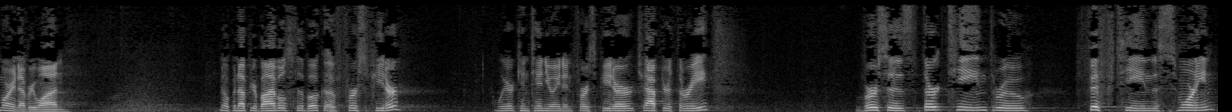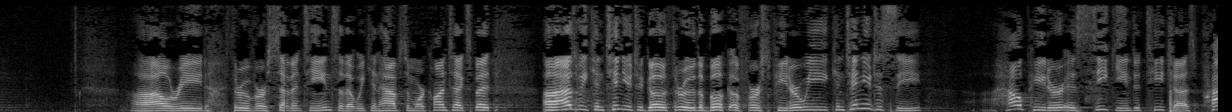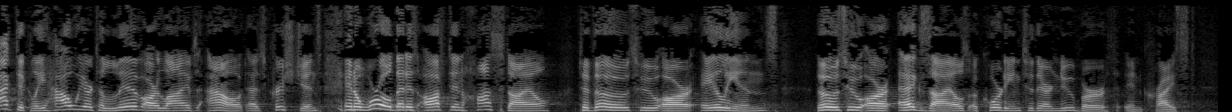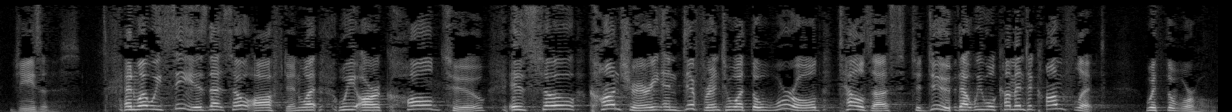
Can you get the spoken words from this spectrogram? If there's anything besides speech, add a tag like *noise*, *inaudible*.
Good morning, everyone. Open up your Bibles to the book of 1 Peter. We are continuing in 1 Peter chapter 3, verses 13 through 15 this morning. Uh, I'll read through verse 17 so that we can have some more context. But uh, as we continue to go through the book of 1 Peter, we continue to see how Peter is seeking to teach us practically how we are to live our lives out as Christians in a world that is often hostile to those who are aliens, those who are exiles according to their new birth in Christ Jesus. And what we see is that so often what we are called to is so contrary and different to what the world tells us to do that we will come into conflict with the world.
